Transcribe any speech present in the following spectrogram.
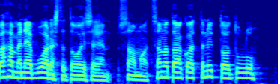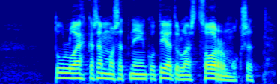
vähän menee vuodesta toiseen samat. Sanotaanko, että nyt on tullut, tullut ehkä semmoiset niinku tietynlaiset sormukset.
